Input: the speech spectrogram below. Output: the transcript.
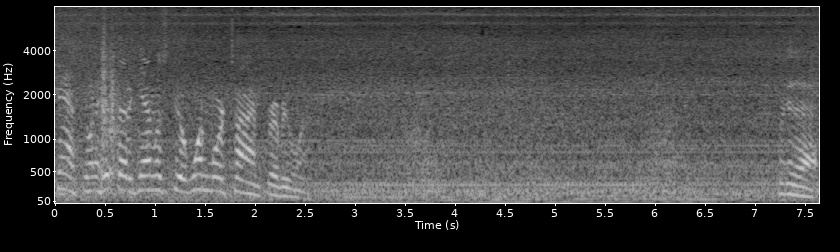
Chance, you want to hit that again? Let's do it one more time for everyone. Look at that.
